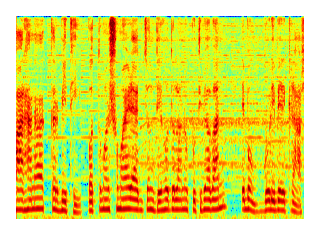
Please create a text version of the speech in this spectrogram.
ফারহানা আক্তার বিথি বর্তমান সময়ের একজন দেহ দোলানো প্রতিভাবান এবং গরিবের ক্রাশ।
